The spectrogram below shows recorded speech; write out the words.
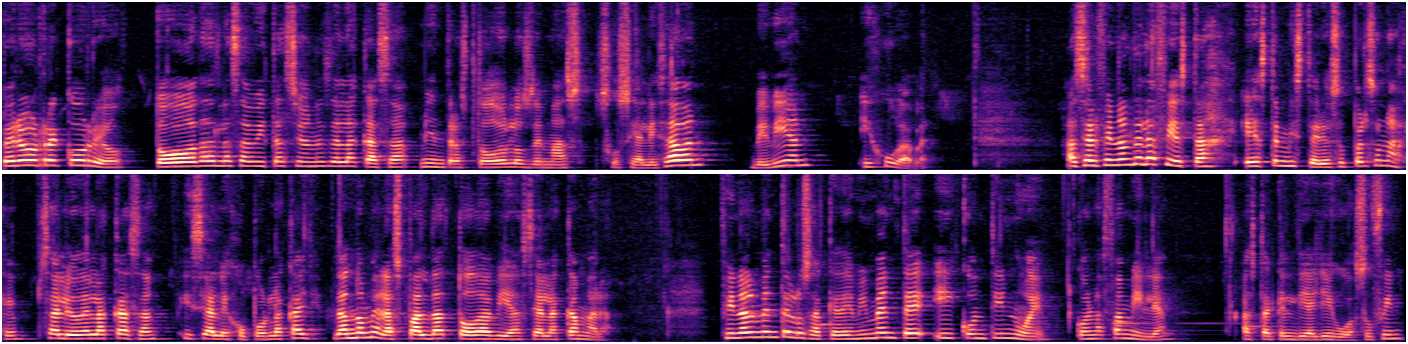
pero recorrió todas las habitaciones de la casa mientras todos los demás socializaban, bebían y jugaban. Hacia el final de la fiesta, este misterioso personaje salió de la casa y se alejó por la calle, dándome la espalda todavía hacia la cámara. Finalmente lo saqué de mi mente y continué con la familia hasta que el día llegó a su fin.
